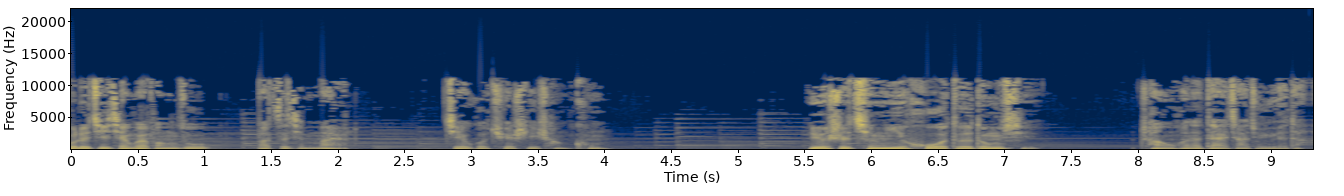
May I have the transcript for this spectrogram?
为了几千块房租把自己卖了。结果却是一场空。越是轻易获得东西，偿还的代价就越大。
